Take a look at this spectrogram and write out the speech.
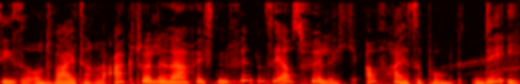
Diese und weitere aktuelle Nachrichten finden Sie ausführlich auf heise.de.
